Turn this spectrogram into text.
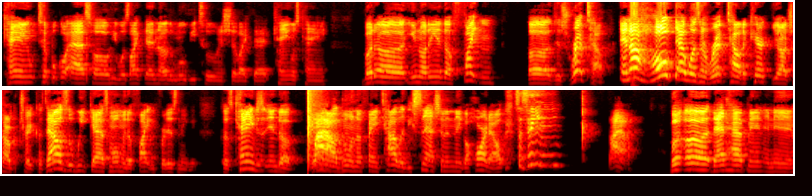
Kane, typical asshole. He was like that in the other movie too, and shit like that. Kane was Kane. But uh, you know, they end up fighting uh this reptile. And I hope that wasn't reptile the character y'all trying to portray, because that was a weak ass moment of fighting for this nigga. Cause Kane just end up wow doing a fatality, snatching a nigga heart out. So wow. But uh that happened and then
